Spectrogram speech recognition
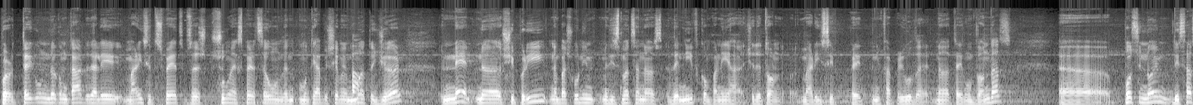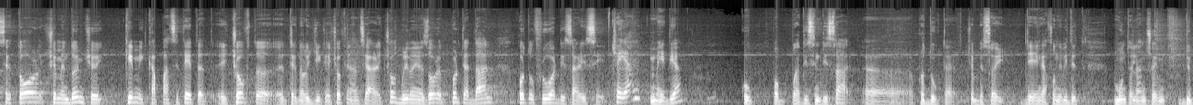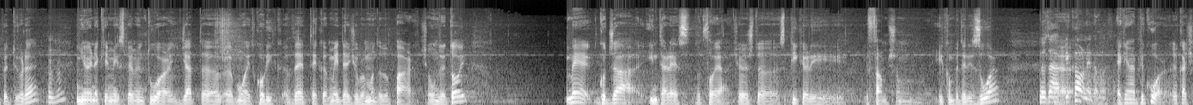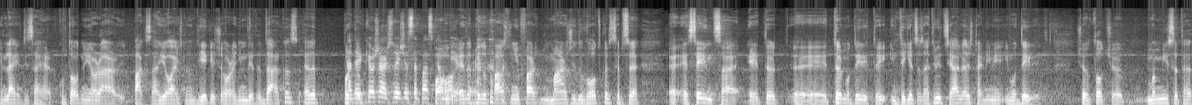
Për tregun ndërkombëtar do t'ia lë Marisit të shprehet sepse është shumë më ekspert se unë dhe mund të japë shembuj më të gjerë. Ne në Shqipëri, në bashkëpunim midis MCN -së dhe NIF, kompania që drejton Marisi prej një farë periudhe në tregun vendas, Po synojmë disa sektorë që mendojmë që kemi kapacitetet qoftë teknologjike, qoftë financiare, qoftë burime njerëzore për t'ia dalë, për të ofruar disa risi. Që janë? Media, ku po përgatisim disa produkte që besoj deri nga fundi i vitit mund të lançojmë dy prej tyre. Njërin e kemi eksperimentuar gjatë muajit korrik dhe tek media që u përmend më parë që unë drejtoj. Me goxha interes do të thoja që është speaker i famshëm i kompjuterizuar. Do ta aplikoni domethënë. E kemi aplikuar, ka qenë live disa herë. Kuptohet në një orar paksa jo aq në ndjekje, ora 11 e darkës, edhe për të Atëherë kjo është arsyeja që s'e paskam ndjekur. Po, edhe për të pasur një farë marzhi të vockël sepse esenca e tërë modelit të inteligjencës artificiale është trajnimi i modelit, që do të thotë që më mirë se ta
